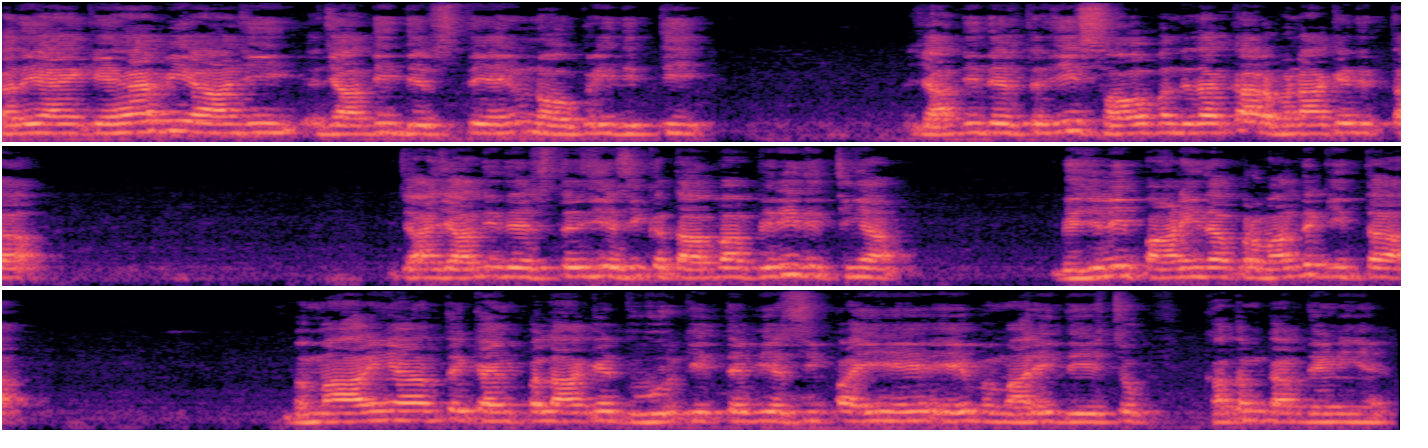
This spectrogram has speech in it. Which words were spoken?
ਕਦੇ ਐ ਕਿਹਾ ਵੀ ਆ ਜੀ ਆਜ਼ਾਦੀ ਦਿਵਸ ਤੇ ਇਹਨੂੰ ਨੌਕਰੀ ਦਿੱਤੀ। ਆਜ਼ਾਦੀ ਦਿਵਸ ਤੇ ਜੀ 100 ਬੰਦੇ ਦਾ ਘਰ ਬਣਾ ਕੇ ਦਿੱਤਾ। ਜਾਂ ਆਜ਼ਾਦੀ ਦਿਵਸ ਤੇ ਜੀ ਅਸੀਂ ਕਿਤਾਬਾਂ ਫਰੀ ਦਿੱਤੀਆਂ ਬਿਜਲੀ ਪਾਣੀ ਦਾ ਪ੍ਰਬੰਧ ਕੀਤਾ। ਬਿਮਾਰੀਆਂ ਤੇ ਕੈਂਪ ਲਾ ਕੇ ਦੂਰ ਕੀਤੇ ਵੀ ਅਸੀਂ ਭਾਈ ਇਹ ਇਹ ਬਿਮਾਰੀ ਦੇਸ਼ ਚੋਂ ਖਤਮ ਕਰ ਦੇਣੀ ਹੈ।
